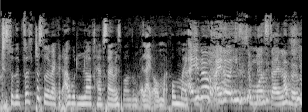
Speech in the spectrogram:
Just for the for, just for the record, I would love to have Cyrus Barnes on, like on my on my. I know, I know, he's such a monster. I love him.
